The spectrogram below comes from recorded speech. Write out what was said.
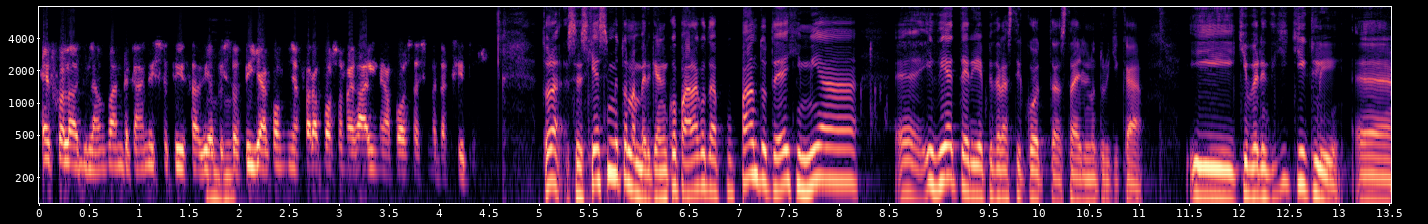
εύκολα αντιλαμβάνεται κανείς ότι θα διαπιστωθεί για ακόμη μια φορά πόσο μεγάλη είναι η απόσταση μεταξύ τους. Τώρα, σε σχέση με τον Αμερικανικό παράγοντα που πάντοτε έχει μια ε, ιδιαίτερη επιδραστικότητα στα ελληνοτουρκικά, οι κυβερνητικοί κύκλοι ε,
